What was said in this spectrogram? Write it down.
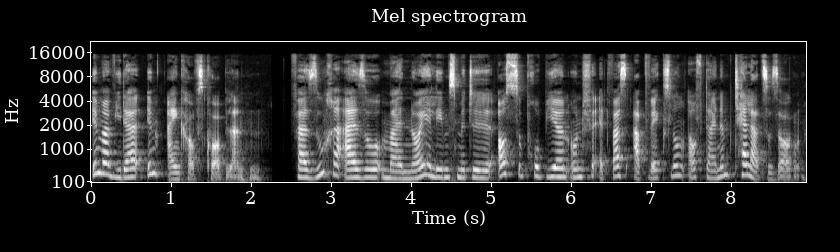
immer wieder im Einkaufskorb landen. Versuche also mal neue Lebensmittel auszuprobieren und für etwas Abwechslung auf deinem Teller zu sorgen.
